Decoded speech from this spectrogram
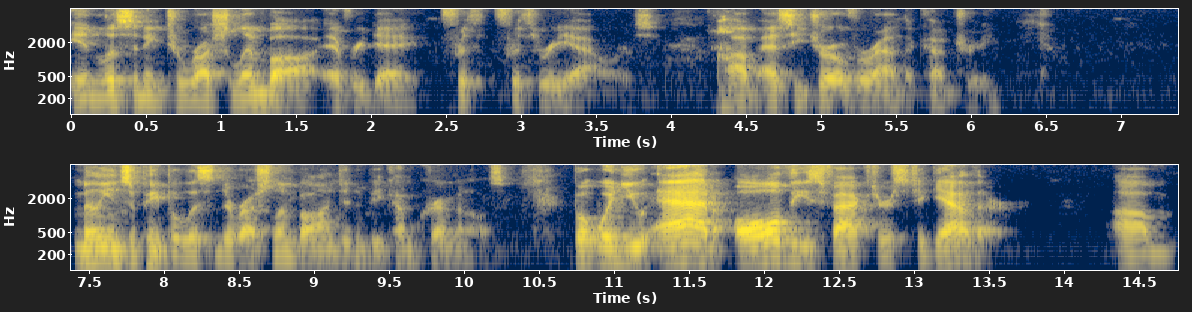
in listening to Rush Limbaugh every day for for three hours um, as he drove around the country. Millions of people listened to Rush Limbaugh and didn't become criminals. But when you add all these factors together, um,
